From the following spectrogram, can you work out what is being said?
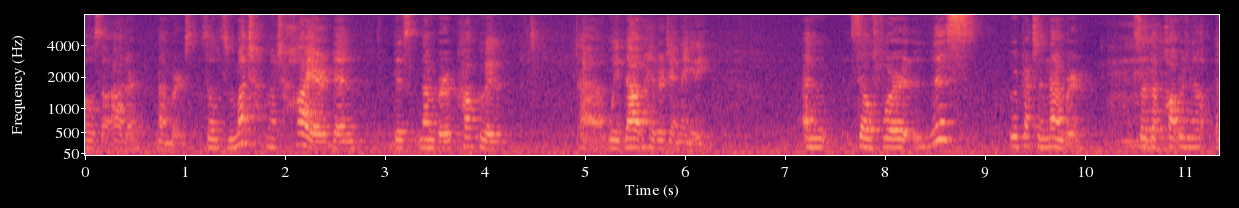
also other numbers. So it's much, much higher than this number calculated uh, without heterogeneity. And so for this reproduction number, so the population, uh,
